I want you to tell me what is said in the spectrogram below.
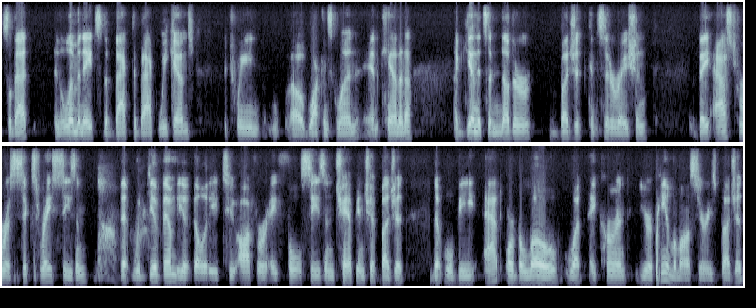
So that eliminates the back to back weekend between uh, Watkins Glen and Canada. Again, it's another budget consideration. They asked for a six race season that would give them the ability to offer a full season championship budget that will be at or below what a current European Le Mans Series budget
